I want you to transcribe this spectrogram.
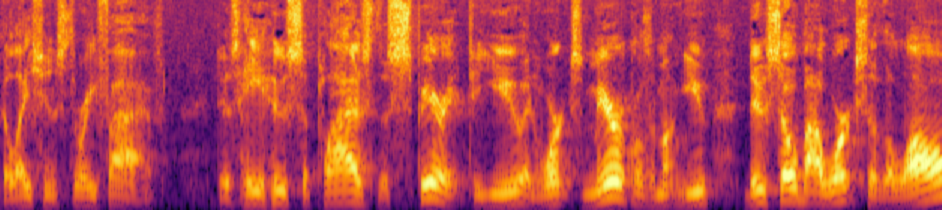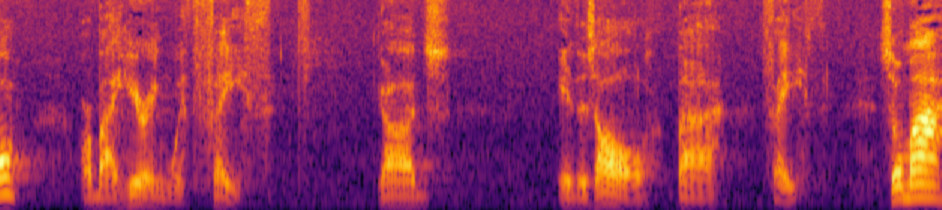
Galatians 3 5. Does he who supplies the Spirit to you and works miracles among you do so by works of the law or by hearing with faith? God's, it is all by faith. So, my,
